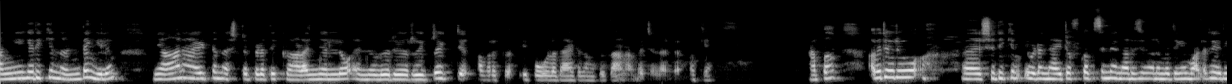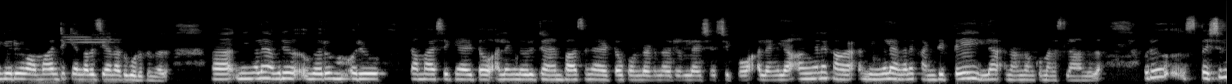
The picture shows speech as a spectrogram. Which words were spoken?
അംഗീകരിക്കുന്നുണ്ടെങ്കിലും ഞാനായിട്ട് നഷ്ടപ്പെടുത്തി കളഞ്ഞല്ലോ എന്നുള്ളൊരു റിഗ്രറ്റ് അവർക്ക് ഇപ്പോൾ ഉള്ളതായിട്ട് നമുക്ക് കാണാൻ പറ്റുന്നുണ്ട്. ഓക്കെ അപ്പം അവരൊരു ശരിക്കും ഇവിടെ നൈറ്റ് ഓഫ് കപ്സിന്റെ എനർജി എന്ന് പറയുമ്പോഴത്തേക്കും വളരെയധികം ഒരു റൊമാന്റിക് എനർജിയാണ് അത് കൊടുക്കുന്നത്. നിങ്ങളെ അവർ വെറും ഒരു തമാശയ്ക്കായിട്ടോ അല്ലെങ്കിൽ ഒരു ടൈം പാസിനായിട്ടോ കൊണ്ടുവരുന്ന ഒരു റിലേഷൻഷിപ്പോ അല്ലെങ്കിൽ അങ്ങനെ നിങ്ങളെ അങ്ങനെ കണ്ടിട്ടേ ഇല്ല എന്നാണ് നമുക്ക് മനസ്സിലാവുന്നത്. ഒരു സ്പെഷ്യൽ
